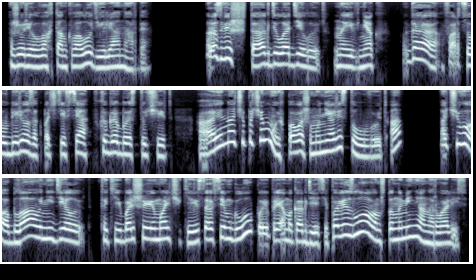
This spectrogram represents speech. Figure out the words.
— журил вахтанг Володя и Леонардо. «Разве ж так дела делают, наивняк? Да, фарца у березок почти вся в КГБ стучит. А иначе почему их, по-вашему, не арестовывают, а? А чего облавы не делают? Такие большие мальчики и совсем глупые, прямо как дети. Повезло вам, что на меня нарвались.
